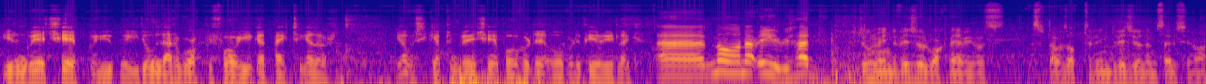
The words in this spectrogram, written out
You're in great shape. Were you, were you doing a lot of work before you got back together? You obviously kept in great shape over the over the period, like. Uh, no, not really. We've had doing individual work maybe, but that was up to the individual themselves, you know.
